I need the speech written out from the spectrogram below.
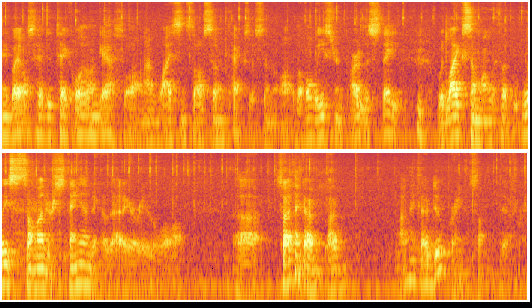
anybody else had to take oil and gas law, and I'm licensed also in Texas, and all, the whole eastern part of the state would like someone with at least some understanding of that area of the law. Uh, So I think I, I, I think I do bring something different,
